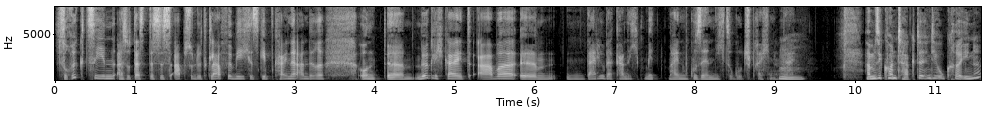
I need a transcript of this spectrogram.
zurückziehen. Also das, das ist absolut klar für mich. Es gibt keine andere und, äh, Möglichkeit, aber ähm, darüber kann ich mit meinem Cousin nicht so gut sprechen. Mhm. Haben Sie Kontakte in die Ukraine?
